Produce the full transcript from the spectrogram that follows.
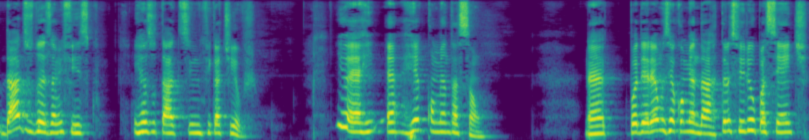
dados do exame físico e resultados significativos. E o R é recomendação. Né? Poderemos recomendar transferir o paciente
